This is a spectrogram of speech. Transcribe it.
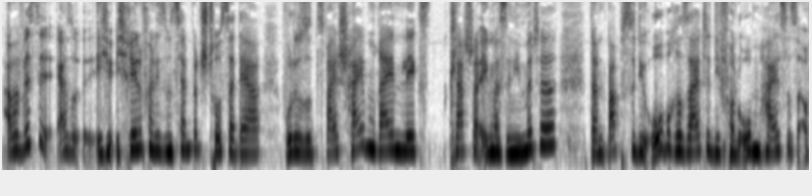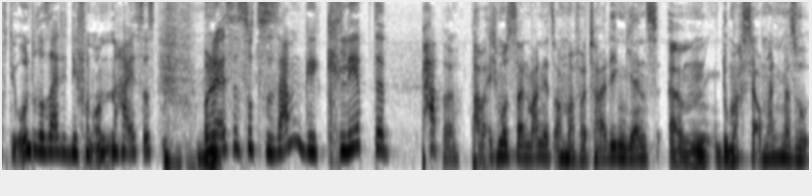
Aber wisst ihr, also ich, ich rede von diesem Sandwich-Toaster, der, wo du so zwei Scheiben reinlegst, klatscht da irgendwas in die Mitte, dann babst du die obere Seite, die von oben heiß ist, auf die untere Seite, die von unten heiß ist. Und dann ist es so zusammengeklebte Pappe. Aber ich muss deinen Mann jetzt auch mal verteidigen, Jens. Ähm, du machst ja auch manchmal so,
